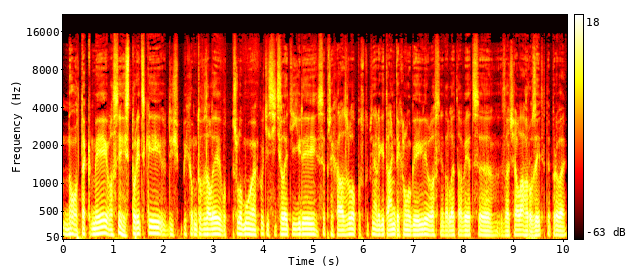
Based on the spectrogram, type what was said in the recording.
No, tak my vlastně historicky, když bychom to vzali od přelomu jako tisíciletí, kdy se přecházelo postupně na digitální technologii, kdy vlastně tahle ta věc eh, začala hrozit teprve,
